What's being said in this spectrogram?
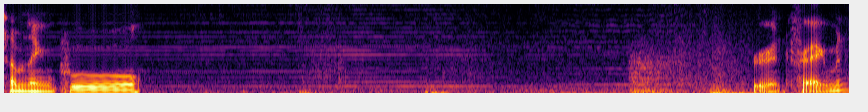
Something cool. Ruined fragment.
